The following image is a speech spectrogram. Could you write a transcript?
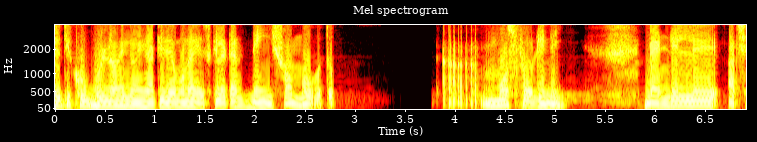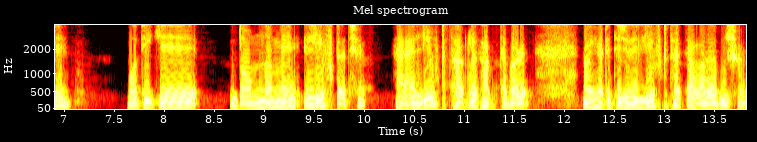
যদি খুব ভুল না হয়, নৈহাটিতে মনে হয় এসকেলেটার নেই, সম্ভবত। মোস্ট প্রবলি নেই। ব্যান্ডেলে আছে ওদিকে দমদমে লিফট আছে। হ্যাঁ লিফট থাকলে থাকতে পারে। নৈহাটিতে যদি লিফট থাকে, আলাদা বিষয়।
